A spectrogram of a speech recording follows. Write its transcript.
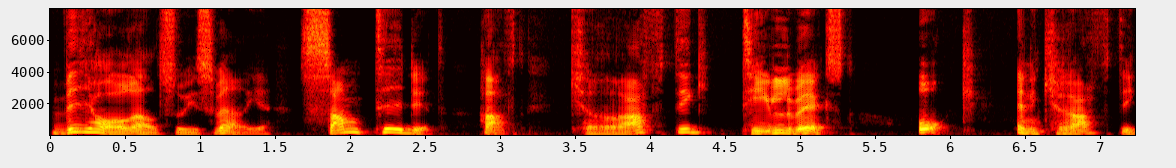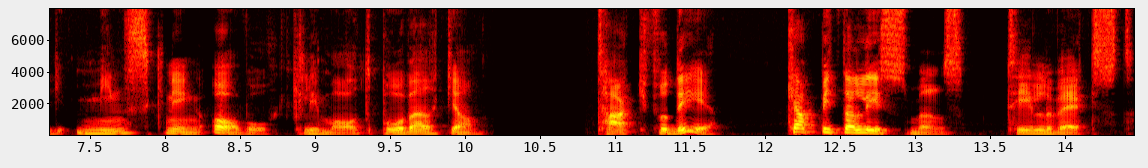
Vi har alltså i Sverige samtidigt haft kraftig tillväxt och en kraftig minskning av vår klimatpåverkan. Tack för det, kapitalismens tillväxt!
